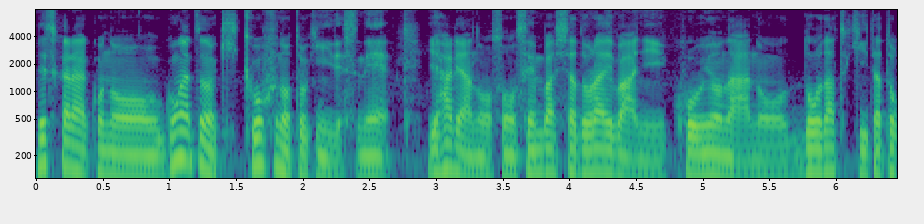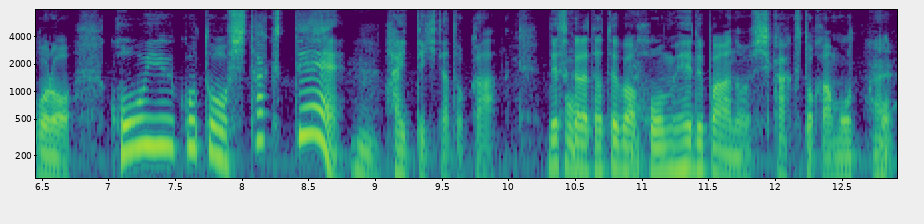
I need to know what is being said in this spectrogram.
ですからこの5月のキックオフの時にですねやはりあのその選抜したドライバーにこういうようなあのどうだと聞いたところこういうことをしたくてうん。入ってきたとかですから例えばホームヘルパーの資格とかも、はい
